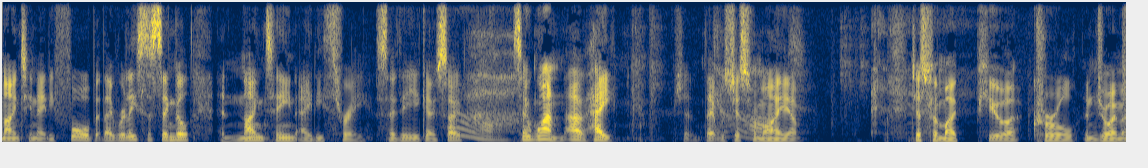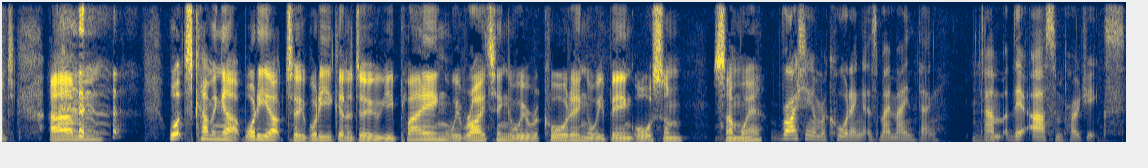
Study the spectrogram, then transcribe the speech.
1984, but they released the single in 1983. So there you go. So, Ah. so one. Oh, hey, that was just for my, uh, just for my pure cruel enjoyment. Um, what's coming up? What are you up to? What are you going to do? Are you playing? Are we writing? Are we recording? Are we being awesome somewhere? Writing and recording is my main thing. Mm-hmm. Um, there are some projects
